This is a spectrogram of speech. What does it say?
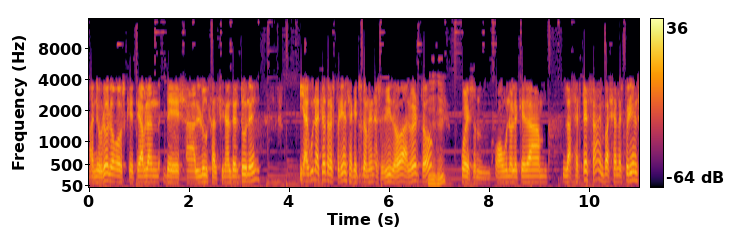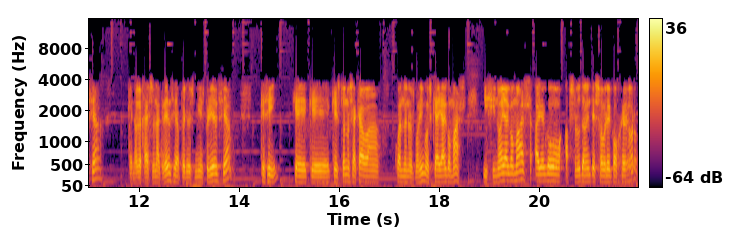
a neurólogos que te hablan de esa luz al final del túnel y alguna que otra experiencia que tú también has vivido, Alberto, pues mm, o a uno le queda la certeza en base a la experiencia, que no deja de ser una creencia, pero es mi experiencia, que sí, que, que, que esto no se acaba cuando nos morimos, que hay algo más. Y si no hay algo más, hay algo absolutamente sobrecogedor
